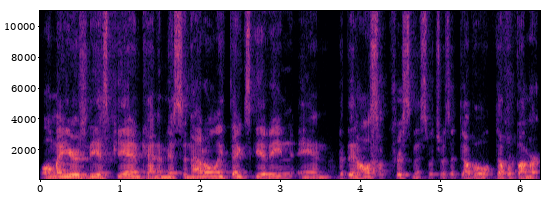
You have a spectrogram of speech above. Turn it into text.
all my years at ESPN kind of missing not only Thanksgiving and but then also Christmas, which was a double double bummer.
